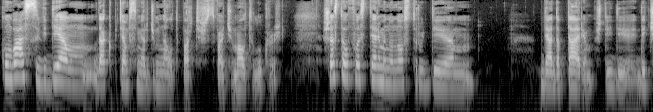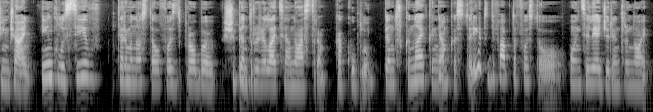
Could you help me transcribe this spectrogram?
cumva să vedem dacă putem să mergem în altă parte și să facem alte lucruri. Și asta a fost termenul nostru de, de adaptare, știi, de, de 5 ani. Inclusiv termenul ăsta a fost de probă și pentru relația noastră ca cuplu. Pentru că noi când ne-am căsătorit, de fapt a fost o, o înțelegere între noi.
